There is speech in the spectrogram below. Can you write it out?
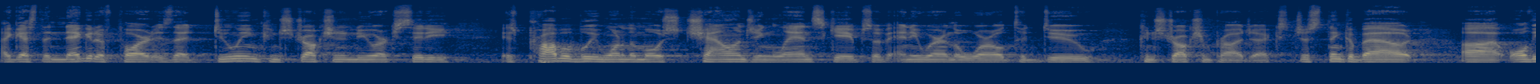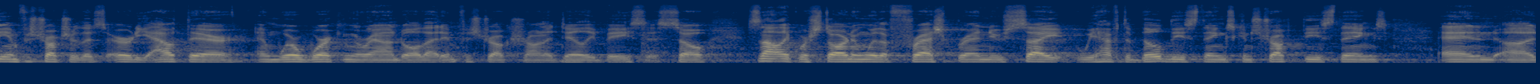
I guess the negative part is that doing construction in New York City is probably one of the most challenging landscapes of anywhere in the world to do construction projects. Just think about uh, all the infrastructure that's already out there, and we're working around all that infrastructure on a daily basis. So it's not like we're starting with a fresh, brand new site. We have to build these things, construct these things, and uh,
